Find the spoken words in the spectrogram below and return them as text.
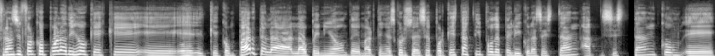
Francis Ford Coppola dijo que es que, eh, eh, que comparte la, la, opinión de Martin Scorsese porque este tipo de películas están, se están eh,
